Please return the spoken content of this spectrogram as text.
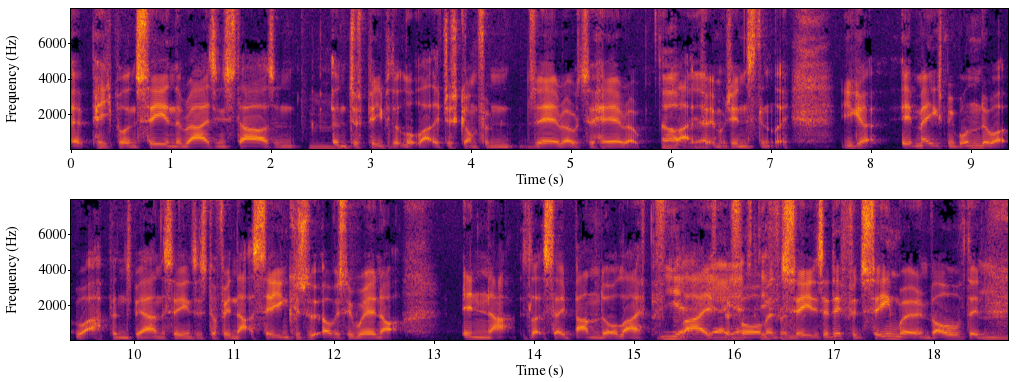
at people and seeing the rising stars and Mm. and just people that look like they've just gone from zero to hero, Oh, like yeah. pretty much instantly. You get it makes me wonder what what happens behind the scenes and stuff in that scene because obviously we're not. In that, let's say, band or live Yeah, live yeah, yeah, it's performance scene, it's a different scene we're involved in, Mm.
